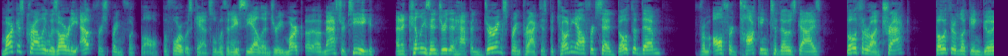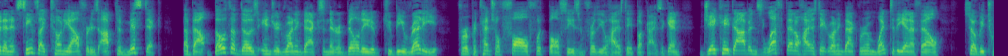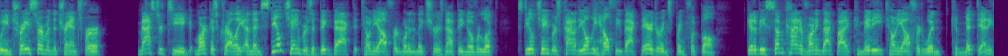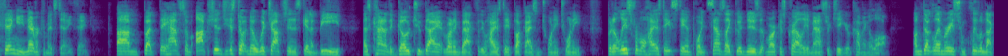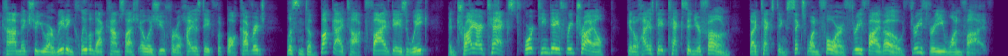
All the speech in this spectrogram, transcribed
Marcus Crowley was already out for spring football before it was canceled with an ACL injury. Mark uh, uh, Master Teague, an Achilles injury that happened during spring practice, but Tony Alford said both of them, from Alford talking to those guys, both are on track. Both are looking good, and it seems like Tony Alford is optimistic about both of those injured running backs and their ability to, to be ready for a potential fall football season for the Ohio State Buckeyes. Again, J.K. Dobbins left that Ohio State running back room, went to the NFL. So between Trey Sermon, the transfer, Master Teague, Marcus Crowley, and then Steele Chambers, a big back that Tony Alford wanted to make sure is not being overlooked. Steele Chambers, kind of the only healthy back there during spring football going to be some kind of running back by committee. Tony Alford wouldn't commit to anything. He never commits to anything. Um, but they have some options. You just don't know which option it's going to be as kind of the go-to guy at running back for the Ohio State Buckeyes in 2020. But at least from Ohio State's standpoint, sounds like good news that Marcus Crowley and Master Teague are coming along. I'm Doug Lesmerises from Cleveland.com. Make sure you are reading Cleveland.com slash OSU for Ohio State football coverage. Listen to Buckeye Talk five days a week and try our text 14 day free trial. Get Ohio State text in your phone by texting 614 350 3315.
